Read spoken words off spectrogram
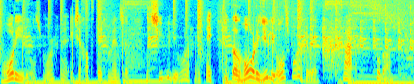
horen jullie ons morgen. Ik zeg altijd tegen mensen, dan zien we jullie morgen. Nee, dan horen jullie ons morgen weer. Graag. Tot dan.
